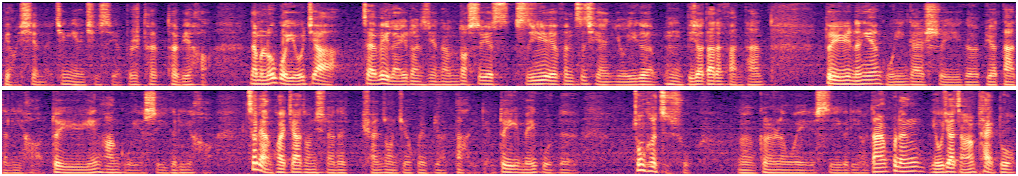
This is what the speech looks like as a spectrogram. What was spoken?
表现呢，今年其实也不是特特别好。那么如果油价在未来一段时间当中，到十月十一月份之前有一个比较大的反弹。对于能源股应该是一个比较大的利好，对于银行股也是一个利好，这两块加总起来的权重就会比较大一点。对于美股的综合指数，嗯，个人认为是一个利好。当然不能油价涨得太多，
